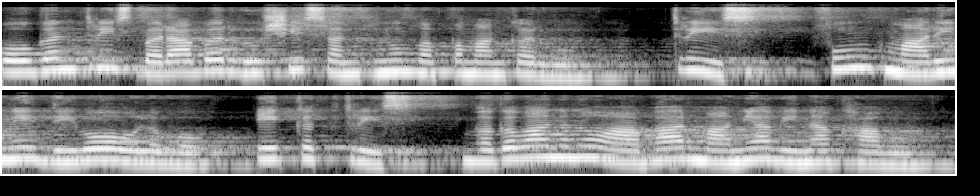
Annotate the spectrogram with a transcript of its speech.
ઓગણત્રીસ, બરાબર ઋષિ સંતનું અપમાન કરવું. ત્રીસ, ફૂંક મારીને દીવો ઓલવો. એકત્રીસ, ભગવાનનો આભાર માન્યા વિના ખાવું.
